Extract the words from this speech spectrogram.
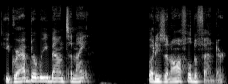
He grabbed a rebound tonight, but he's an awful defender.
